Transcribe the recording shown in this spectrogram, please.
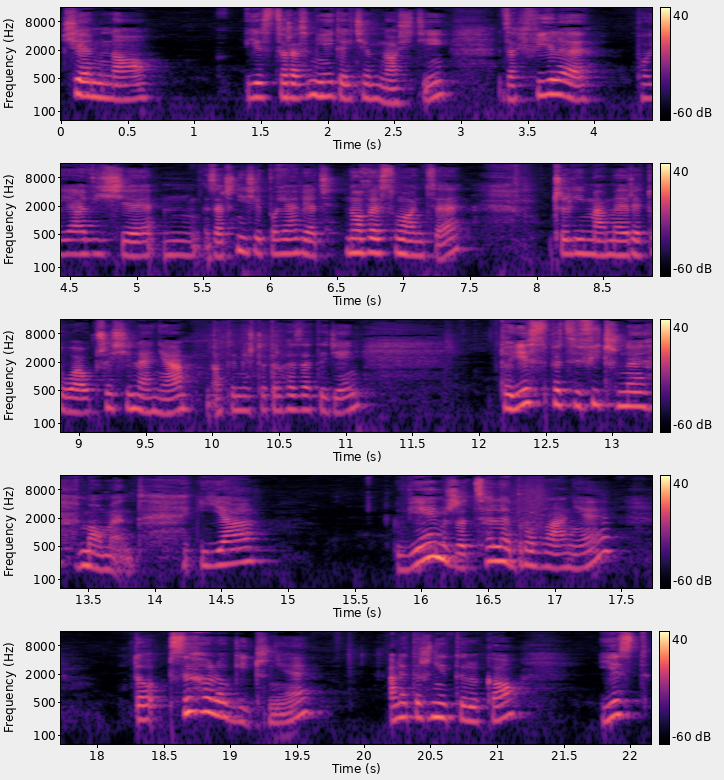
Ciemno, jest coraz mniej tej ciemności. Za chwilę pojawi się, mm, zacznie się pojawiać nowe słońce, czyli mamy rytuał przesilenia, o tym jeszcze trochę za tydzień, to jest specyficzny moment. Ja wiem, że celebrowanie to psychologicznie ale też nie tylko, jest,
